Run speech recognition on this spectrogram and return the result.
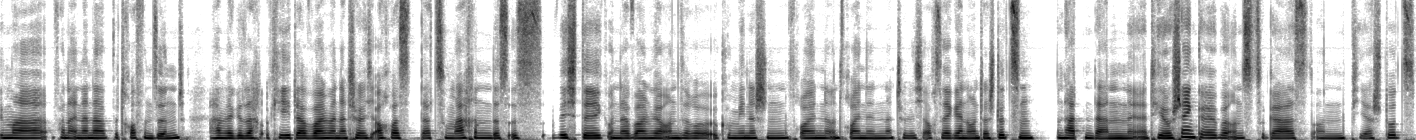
immer voneinander betroffen sind, haben wir gesagt, okay, da wollen wir natürlich auch was dazu machen. Das ist wichtig und da wollen wir unsere ökumenischen Freunde und Freundinnen natürlich auch sehr gerne unterstützen und hatten dann äh, Theo Schenkel bei uns zu Gast und Pia Stutz.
